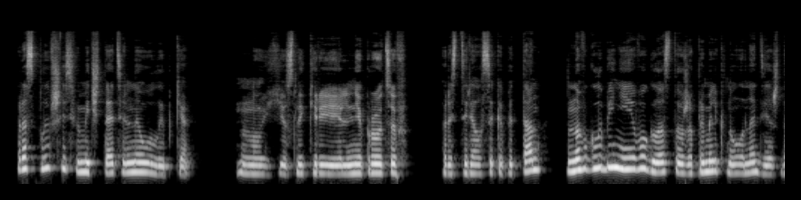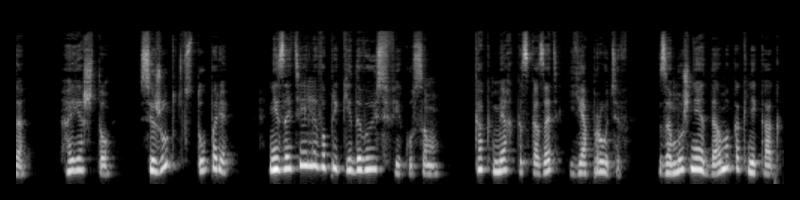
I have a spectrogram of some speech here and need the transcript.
расплывшись в мечтательной улыбке. «Ну, если Кириэль не против...» – растерялся капитан, но в глубине его глаз тоже промелькнула надежда. «А я что, сижу тут в ступоре? Незатейливо прикидываюсь фикусом. Как мягко сказать «я против»? Замужняя дама как-никак.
